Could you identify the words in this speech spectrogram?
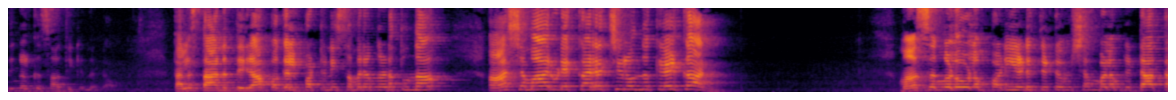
നിങ്ങൾക്ക് സാധിക്കുന്നുണ്ടോ? തലസ്ഥാനത്ത് രാപ്പകൽ പട്ടിണി സമരം നടത്തുന്ന ആശമാരുടെ കരച്ചിൽ ഒന്ന് കേൾക്കാൻ. മാസങ്ങളോളം പണിയെടുത്തിട്ടും ശമ്പളം കിട്ടാത്ത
